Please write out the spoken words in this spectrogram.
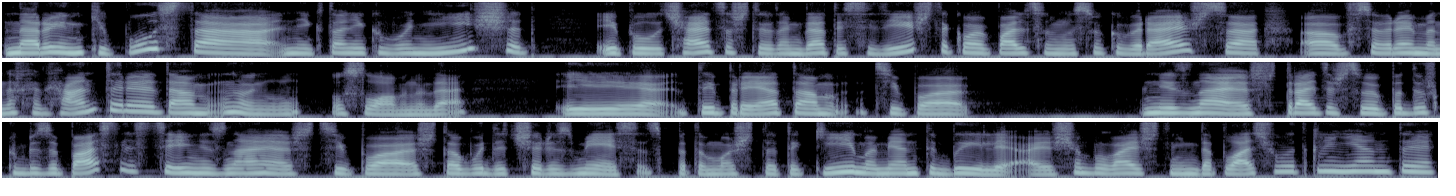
на рынке пусто, никто никого не ищет, и получается, что иногда ты сидишь такой пальцем носу ковыряешься э, все время на HeadHunter, там, ну, условно, да, и ты при этом, типа, не знаешь, тратишь свою подушку безопасности и не знаешь, типа, что будет через месяц, потому что такие моменты были. А еще бывает, что не доплачивают клиенты,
